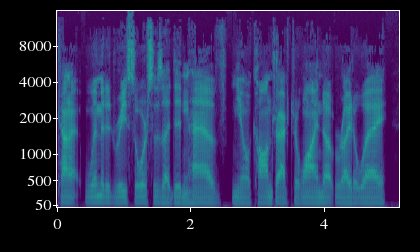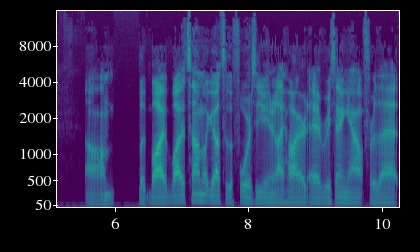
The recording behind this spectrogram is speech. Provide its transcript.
kind of limited resources. I didn't have, you know, a contractor lined up right away. Um, But by by the time I got to the fourth unit, I hired everything out for that,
